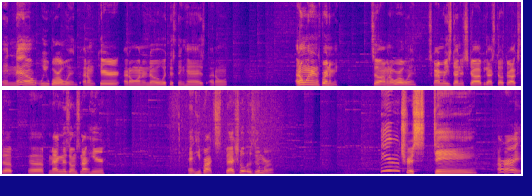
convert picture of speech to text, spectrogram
And now we whirlwind. I don't care. I don't want to know what this thing has. I don't. I don't want it in front of me. So I'm gonna whirlwind. Skarmory's done its job. We got stealth rocks up. Uh, Magnezone's not here. And he brought special Azumarill. Interesting. All right.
